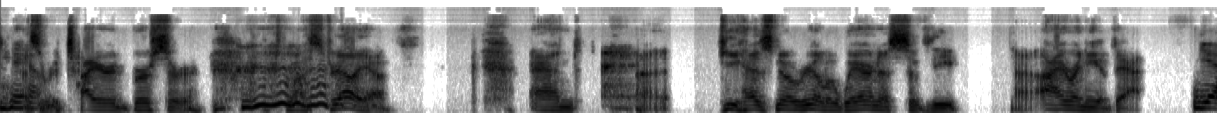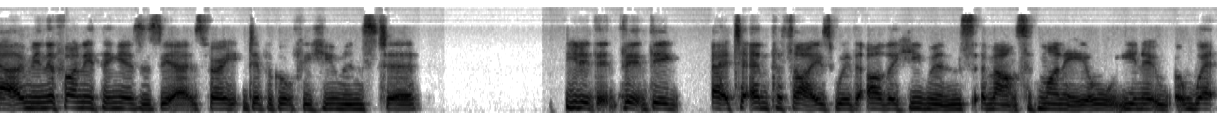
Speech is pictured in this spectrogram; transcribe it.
yeah. as a retired bursar to Australia, and uh, he has no real awareness of the uh, irony of that. Yeah, I mean, the funny thing is, is yeah, it's very difficult for humans to, you know, the, the, the uh, to empathize with other humans' amounts of money, or you know, where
